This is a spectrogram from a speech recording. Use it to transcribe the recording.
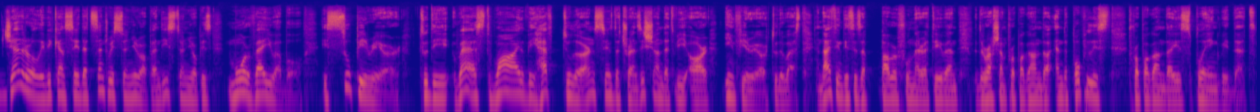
generally we can say that Central Eastern Europe and Eastern Europe is more valuable, is superior to the West, while we have to learn since the transition that we are inferior to the West. And I think this is a powerful narrative, and the Russian propaganda and the populist propaganda is playing with that.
